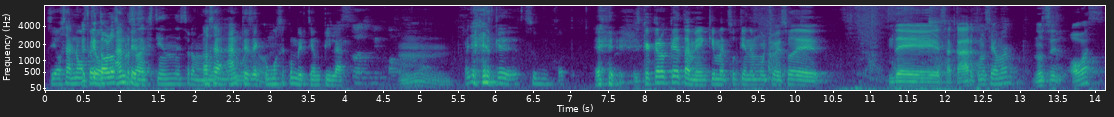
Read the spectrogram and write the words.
Sí, o sea, no, es que pero todos los antes, personajes tienen una historia muy o sea, muy antes de cómo güey. se convirtió en pilar. Esto es mi joven. Mm. Oye, es que es un joto. Es que creo que también Kimetsu tiene mucho eso de. de sacar, ¿cómo se llaman? No sé, ovas.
